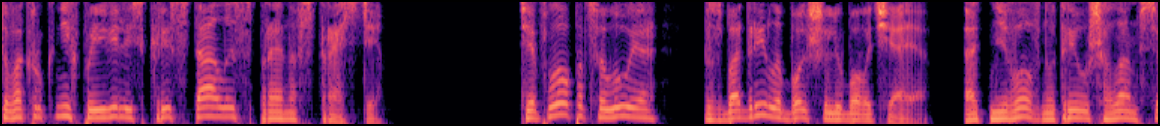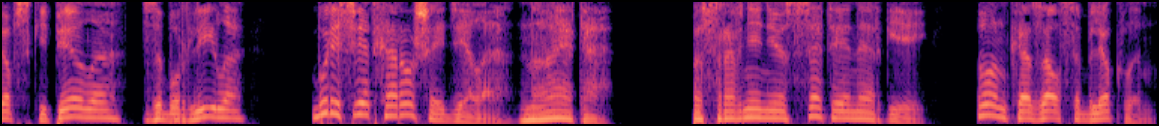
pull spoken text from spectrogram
что вокруг них появились кристаллы спренов страсти. Тепло поцелуя взбодрило больше любого чая. От него внутри у Шалан все вскипело, забурлило. Буресвет — хорошее дело, но это... По сравнению с этой энергией он казался блеклым.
